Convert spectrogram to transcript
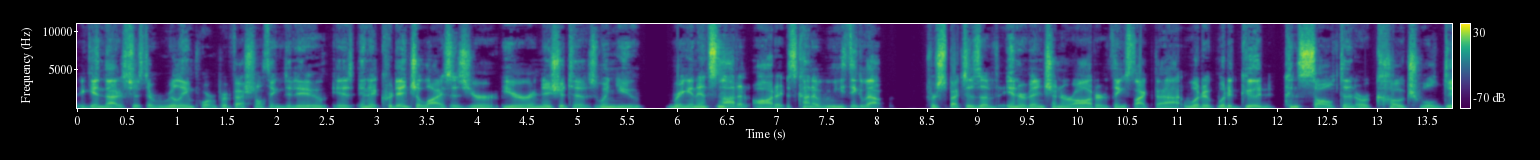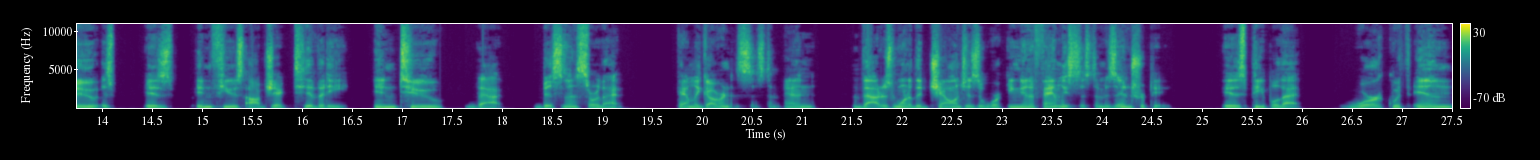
again, that is just a really important professional thing to do is, and it credentializes your, your initiatives when you bring in. It's not an audit. It's kind of when you think about perspectives of intervention or audit or things like that. What a, what a good consultant or coach will do is, is infuse objectivity into that business or that family governance system. And that is one of the challenges of working in a family system is entropy is people that work within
